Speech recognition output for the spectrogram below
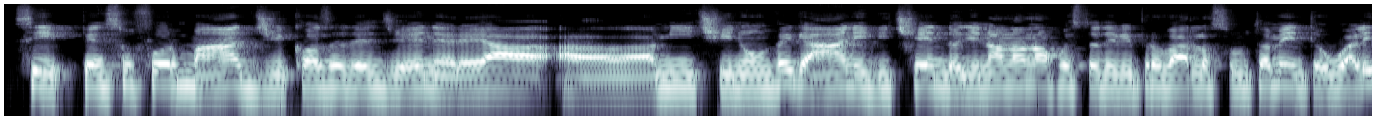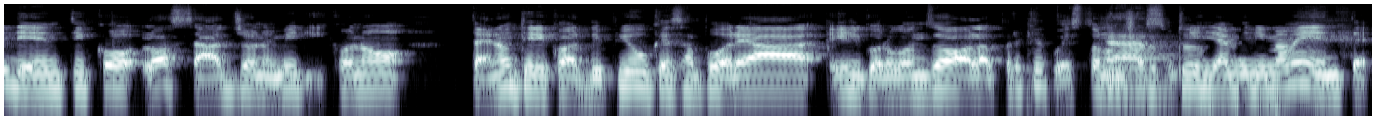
sì, penso formaggi, cose del genere a, a amici non vegani dicendogli no, no, no, questo devi provarlo assolutamente, uguale identico, lo assaggiano e mi dicono te non ti ricordi più che sapore ha il gorgonzola perché questo non certo. ci assomiglia minimamente.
